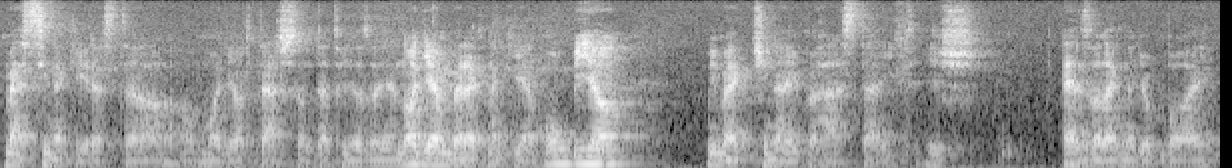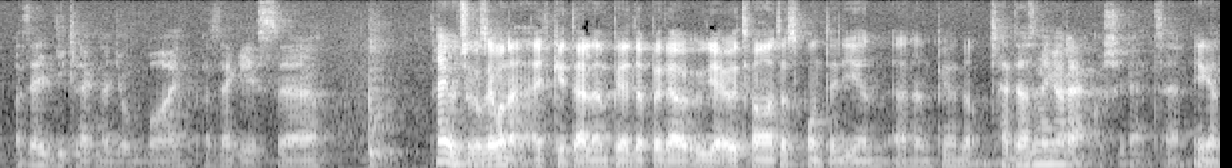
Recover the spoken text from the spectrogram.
messzinek érezte a, a magyar társadalom, tehát hogy az olyan nagy embereknek ilyen hobbija, mi meg csináljuk a háztáit, és ez a legnagyobb baj, az egyik legnagyobb baj az egész Hát jó, csak azért van egy-két ellenpélda, például ugye 56 az pont egy ilyen ellenpélda. Hát de az még a rákosi rendszer. Igen,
